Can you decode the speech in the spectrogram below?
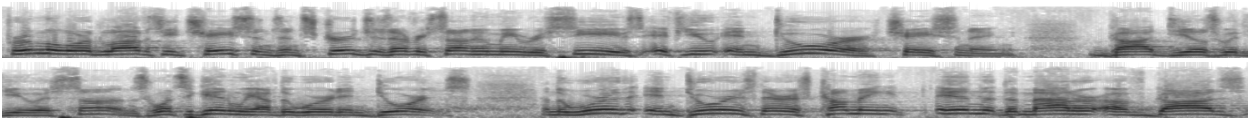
For whom the Lord loves, he chastens and scourges every son whom he receives. If you endure chastening, God deals with you as sons. Once again, we have the word endurance. And the word endurance there is coming in the matter of God's,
